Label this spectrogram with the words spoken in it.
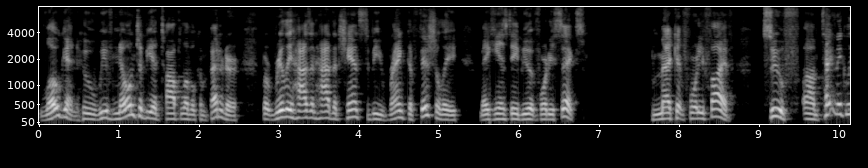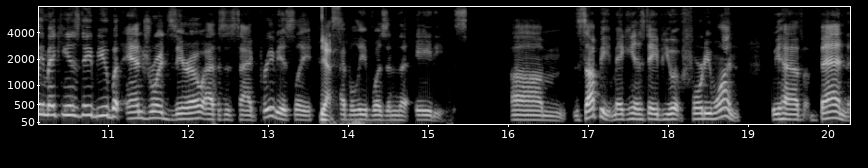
Logan, who we've known to be a top level competitor, but really hasn't had the chance to be ranked officially, making his debut at 46. Mekk at 45. Soof, um, technically making his debut, but Android Zero, as his tag previously, yes, I believe was in the 80s. Um, Zuppy making his debut at 41. We have Ben,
